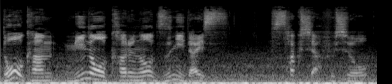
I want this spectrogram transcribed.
同館、美濃カルの図にダイス。作者不詳。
